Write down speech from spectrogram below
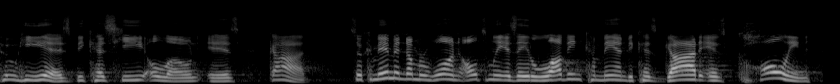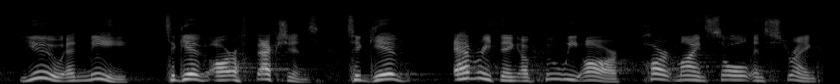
who He is, because He alone is God. So, commandment number one ultimately is a loving command because God is calling you and me to give our affections, to give everything of who we are heart, mind, soul, and strength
